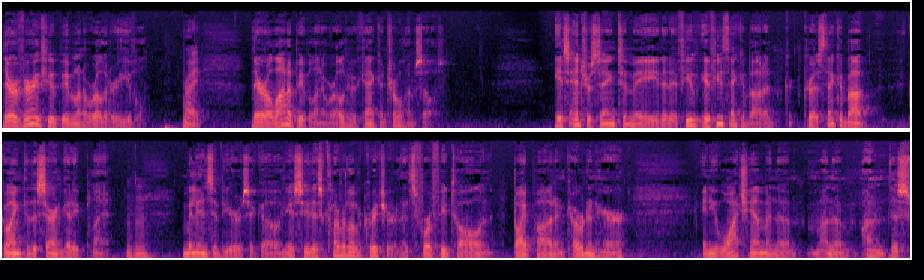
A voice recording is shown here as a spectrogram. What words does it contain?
There are very few people in the world that are evil. right. There are a lot of people in the world who can't control themselves. It's interesting to me that if you if you think about it, Chris, think about going to the Serengeti Plain mm-hmm. millions of years ago, and you see this clever little creature that's four feet tall and bipod and covered in hair, and you watch him in the on the on this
